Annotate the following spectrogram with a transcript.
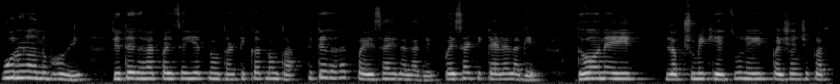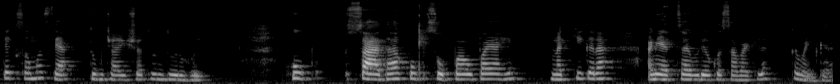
पूर्ण अनुभव येईल. जिथे घरात पैसा येत नव्हता टिकत नव्हता तिथे घरात पैसा यायला लागेल पैसा टिकायला लागेल. धन येईल लक्ष्मी खेचून येईल पैशांची प्रत्येक समस्या तुमच्या आयुष्यातून दूर होईल. खूप साधा खूप सोपा उपाय आहे. नक्की करा आणि आजचा व्हिडिओ कसा वाटला कमेंट करा.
